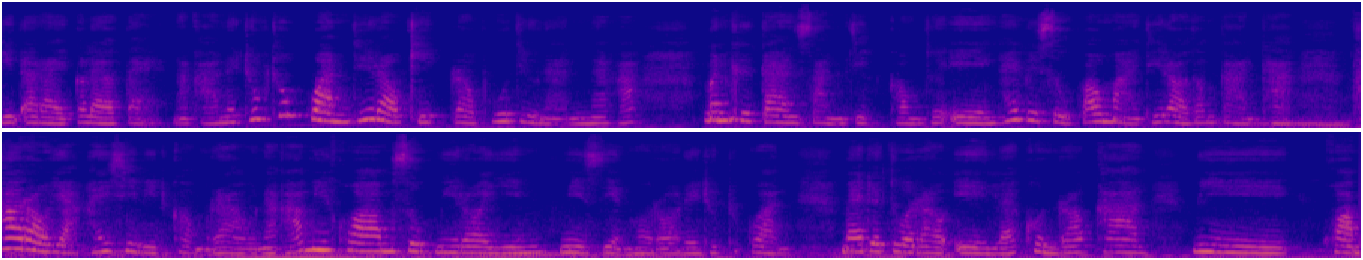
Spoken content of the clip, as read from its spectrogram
คิดอะไรก็แล้วแต่นะคะ ในทุกๆวันที่เราคิดเราพูดอยู่นั้นนะคะ มันคือการสั่งจิตของตัวเองให้ไปสู่เป้าหมายที่เราต้องการค่ะ ถ้าเราอยากให้ชีวิตของเรานะคะ มีความสุขมีรอยยิ้ม มีเสียงหัวเราะในทุกๆวัน แม้แต่ตัวเราเองและคนรอบข้าง มีความ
